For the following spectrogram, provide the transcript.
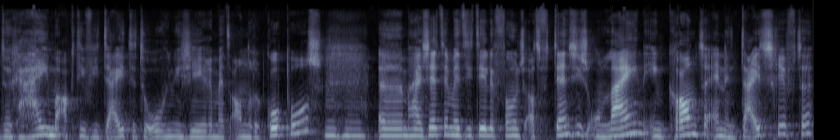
de geheime activiteiten te organiseren met andere koppels. Mhm. Ehm, hij zette met die telefoons advertenties online in kranten en in tijdschriften,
